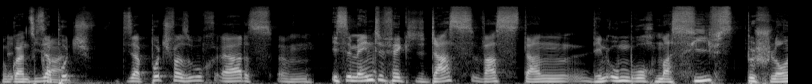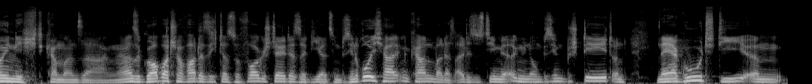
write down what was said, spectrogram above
Und ganz Dieser klein. Putsch dieser Putschversuch, ja, das ähm, ist im Endeffekt das, was dann den Umbruch massivst beschleunigt, kann man sagen. Also Gorbatschow hatte sich das so vorgestellt, dass er die halt so ein bisschen ruhig halten kann, weil das alte System ja irgendwie noch ein bisschen besteht. Und naja gut, die ähm,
